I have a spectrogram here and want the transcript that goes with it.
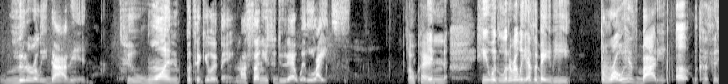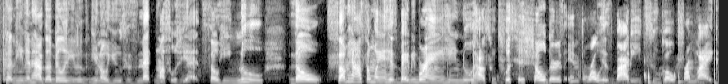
literally dive in to one particular thing. My son used to do that with lights. Okay. And he would literally as a baby throw his body up because he couldn't he didn't have the ability to you know use his neck muscles yet. So he knew though somehow someway in his baby brain he knew how to twist his shoulders and throw his body to go from like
